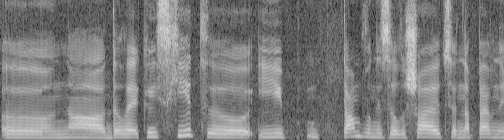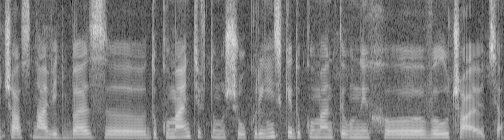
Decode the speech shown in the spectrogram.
на далекий схід, і там вони залишаються на певний час навіть без документів, тому що українські документи у них вилучаються.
